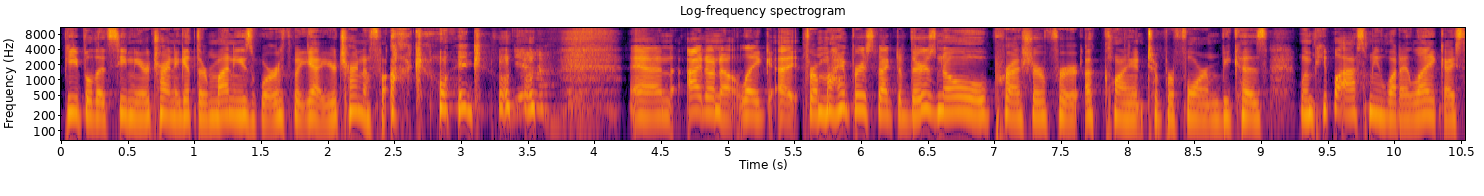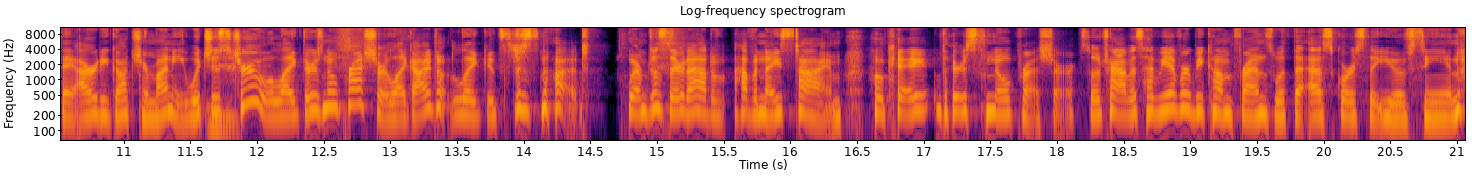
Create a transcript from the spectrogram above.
people that see me are trying to get their money's worth, but yeah, you're trying to fuck. like, yeah. and I don't know, like I, from my perspective, there's no pressure for a client to perform because when people ask me what I like, I say, I already got your money, which is true. Like, there's no pressure. Like, I don't like, it's just not, I'm just there to have, have a nice time. Okay. There's no pressure. So Travis, have you ever become friends with the escorts that you have seen?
